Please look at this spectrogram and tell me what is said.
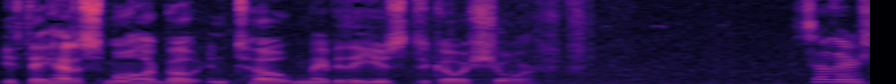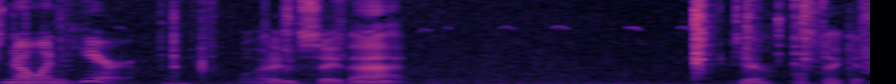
If they had a smaller boat in tow, maybe they used it to go ashore. So there's no one here. Well, I didn't say that. Here, I'll take it.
